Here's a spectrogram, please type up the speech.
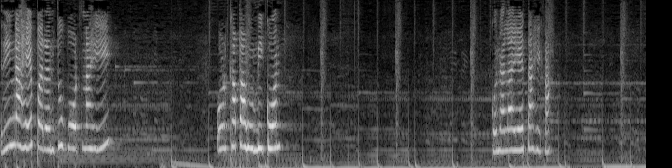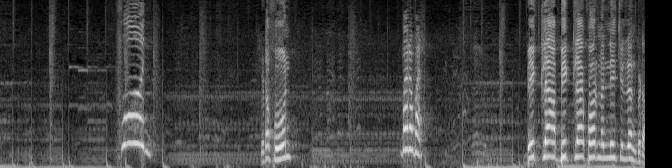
रिंग आहे, परंतु बोट नाही. ओळखा, पाहू मी कोण. कोणाला येत आहे का? फोन. बेटा फोन. बरोबर. Big clap big clap for नन्नी चिल्ड्रन बेटा.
